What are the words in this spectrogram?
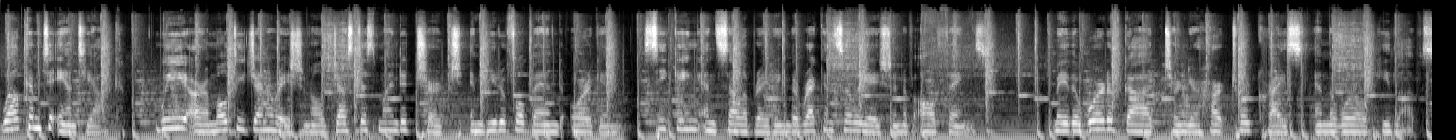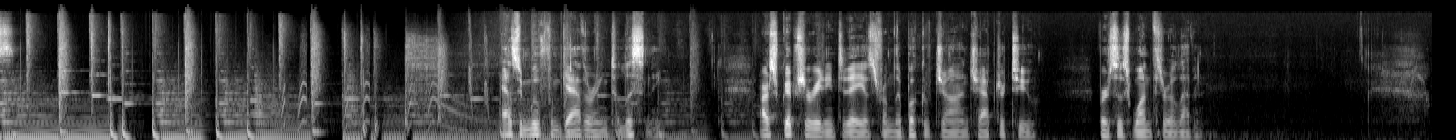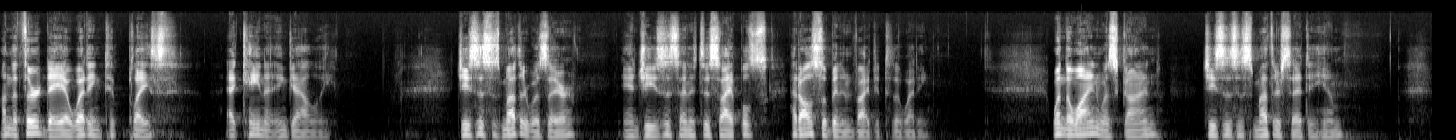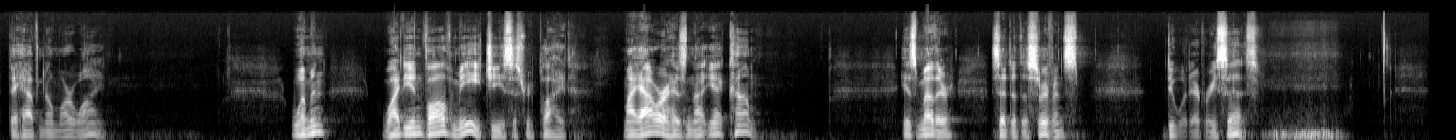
Welcome to Antioch. We are a multi generational, justice minded church in beautiful Bend, Oregon, seeking and celebrating the reconciliation of all things. May the Word of God turn your heart toward Christ and the world He loves. As we move from gathering to listening, our scripture reading today is from the book of John, chapter 2, verses 1 through 11. On the third day, a wedding took place at Cana in Galilee. Jesus' mother was there, and Jesus and his disciples had also been invited to the wedding. When the wine was gone, Jesus' mother said to him, They have no more wine. Woman, why do you involve me? Jesus replied, My hour has not yet come. His mother said to the servants, Do whatever he says.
